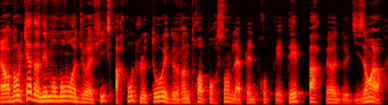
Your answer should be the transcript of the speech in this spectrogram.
Alors dans le cas d'un démembrement à durée fixe, par contre, le taux est de 23% de la pleine propriété par période de 10 ans. Alors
